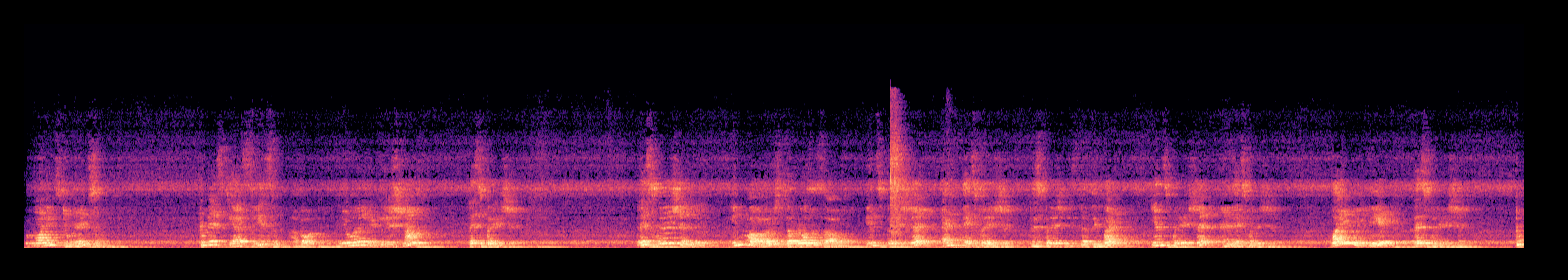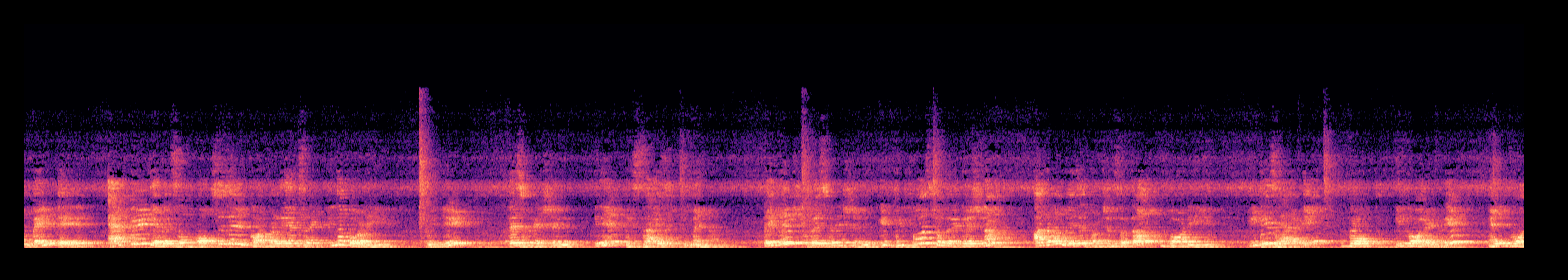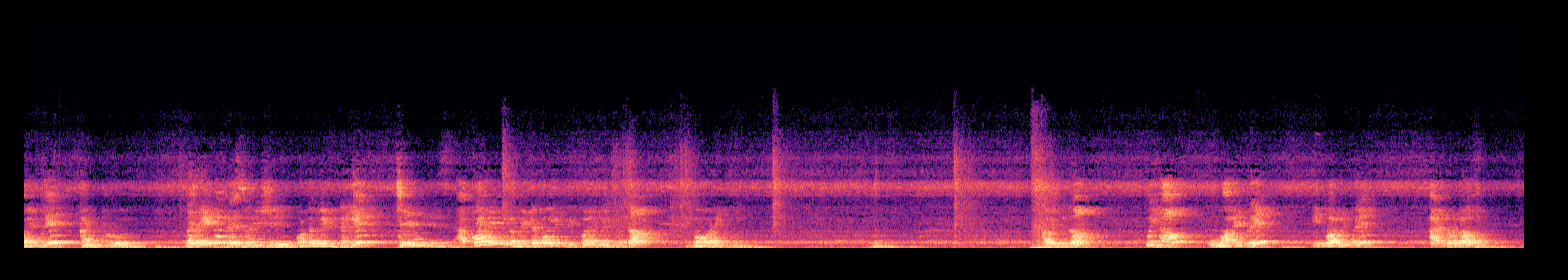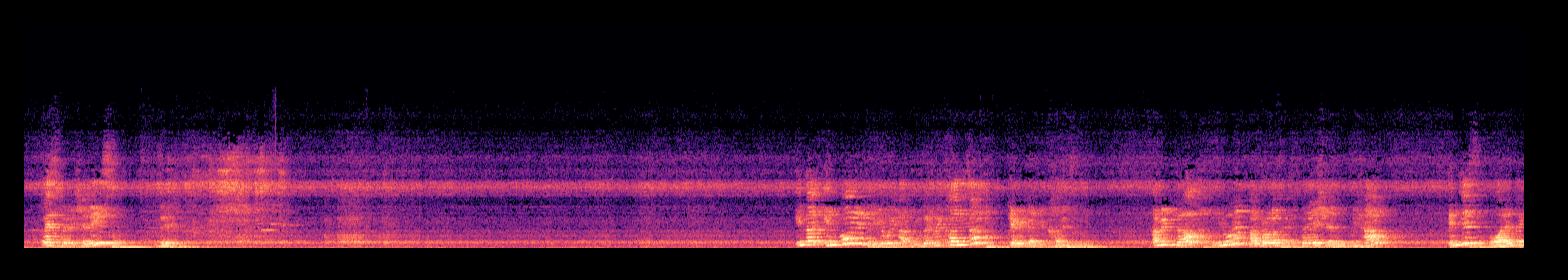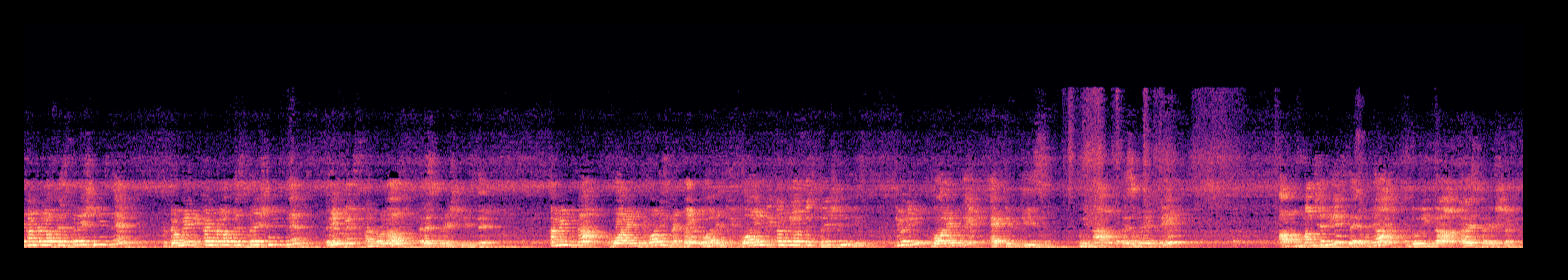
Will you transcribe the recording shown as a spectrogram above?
Good morning students. Today's class is about neural regulation of respiration. Respiration involves the process of inspiration and expiration. Respiration is nothing but inspiration and expiration. Why we need respiration? To maintain accurate levels of oxygen and carbon dioxide in the body, we need respiration in a precise manner. Regulation of respiration, it differs from the regulation of other major functions of the body. It is having both involuntary and involuntary control. The rate of respiration automatically changes according to the metabolic requirements of the body. Coming to the, we have voluntary, involuntary control of respiration is there. In the involuntary, we have neural mechanism, chemical mechanism. Coming to the neural control of respiration, we have in this voluntary control of respiration is there, automatic control of respiration is there, reflex control of respiration is there. Coming to the voluntary, what is meant by voluntary? Voluntary control of respiration is during voluntary activities. We have respiratory uh, function is there. We are doing the respiration.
